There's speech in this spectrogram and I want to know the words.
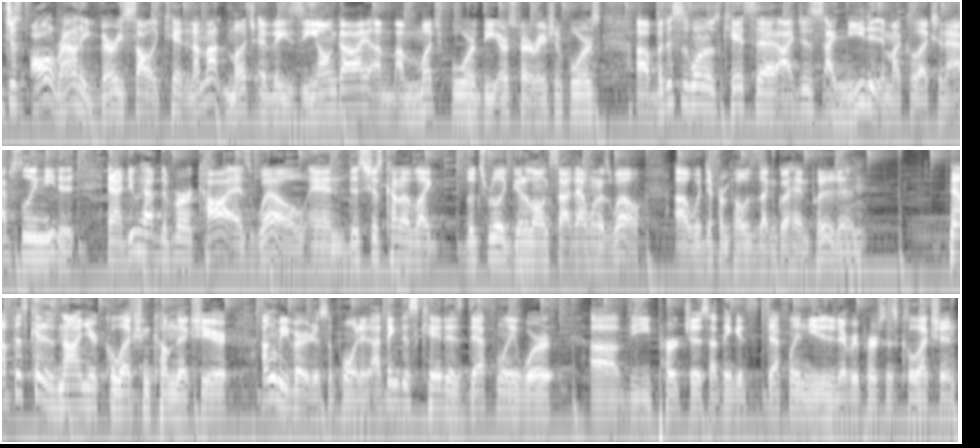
just all around a very solid kit. And I'm not much of a Zeon guy. I'm, I'm much for the Earth Federation Force. Uh, but this is one of those kits that I just, I need it in my collection. I absolutely need it. And I do have the Ver.Ka as well. And this just kind of like looks really good alongside that one as well. Uh, with different poses I can go ahead and put it in. Now, if this kit is not in your collection come next year, I'm gonna be very disappointed. I think this kit is definitely worth uh, the purchase. I think it's definitely needed in every person's collection.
